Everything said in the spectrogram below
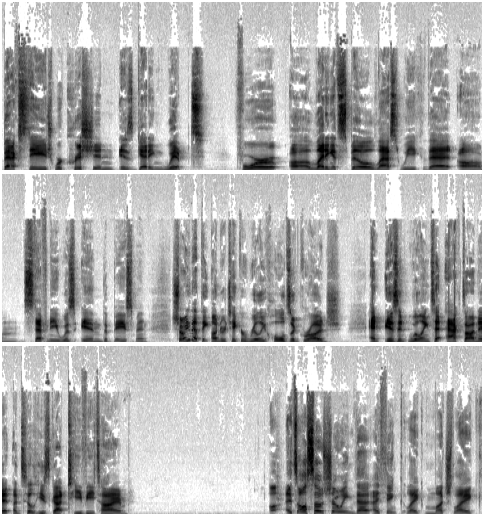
backstage where Christian is getting whipped for uh, letting it spill last week that um, Stephanie was in the basement, showing that the Undertaker really holds a grudge and isn't willing to act on it until he's got TV time. Uh, it's also showing that I think, like much like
